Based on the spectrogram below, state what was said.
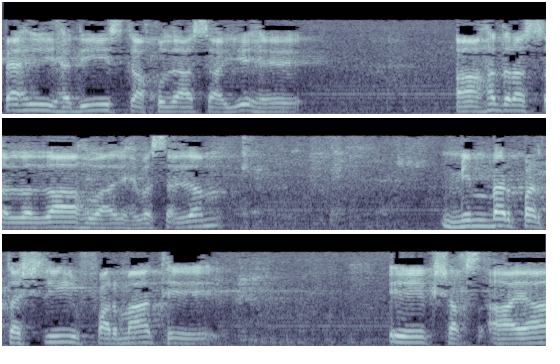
پہلی حدیث کا خلاصہ یہ ہے حضرت صلی اللہ علیہ وسلم ممبر پر تشریف فرما تھے ایک شخص آیا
